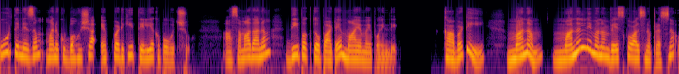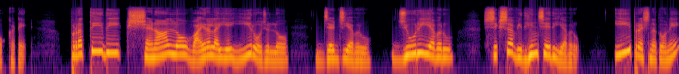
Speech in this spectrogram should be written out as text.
పూర్తి నిజం మనకు బహుశా ఎప్పటికీ తెలియకపోవచ్చు. ఆ సమాధానం దీపక్తో పాటే మాయమైపోయింది. కాబట్టి మనం మనల్ని మనం వేసుకోవాల్సిన ప్రశ్న ఒక్కటే. ప్రతిదీ క్షణాల్లో వైరల్ అయ్యే ఈ రోజుల్లో జడ్జి ఎవరు? జ్యూరీ ఎవరు? శిక్ష విధించేది ఎవరు? ఈ ప్రశ్నతోనే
